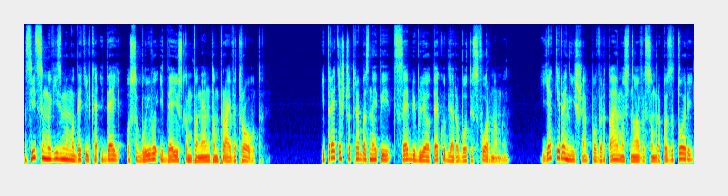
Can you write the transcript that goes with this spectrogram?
Звідси ми візьмемо декілька ідей, особливо ідею з компонентом Private Road. І третє, що треба знайти, це бібліотеку для роботи з формами. Як і раніше, повертаємось на весом репозиторій,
